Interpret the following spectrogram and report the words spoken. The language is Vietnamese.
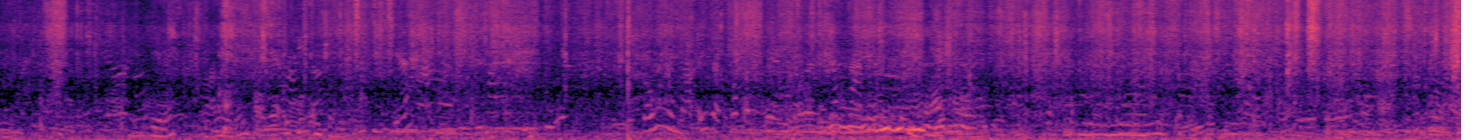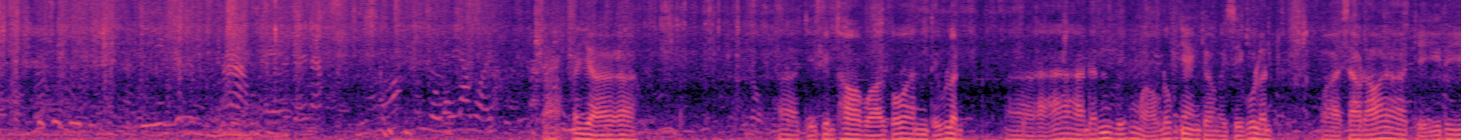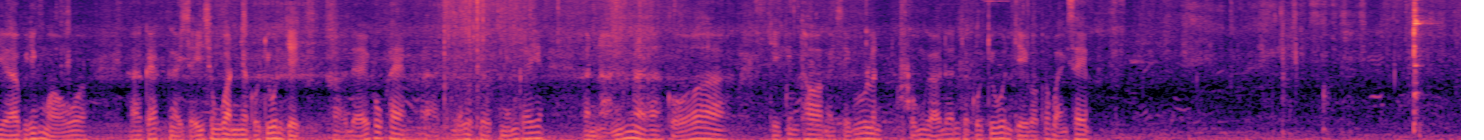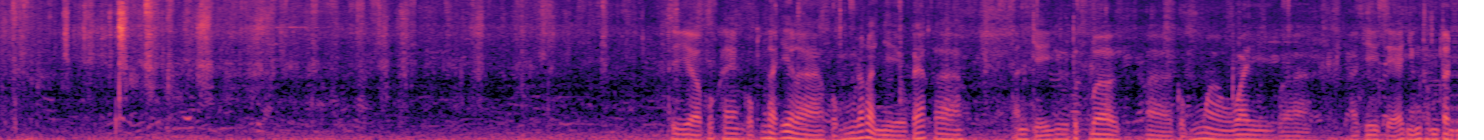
Đó, bây giờ à, chị Kim Tho vợ của anh Tiểu Linh à, đã đến viếng mộ đốt nhang cho nghệ sĩ Vũ Linh. Và sau đó à, chị đi à, viếng mộ à, các nghệ sĩ xung quanh nha cô chú anh chị. À, để Phúc Khang à, được được những cái hình ảnh à, của chị Kim Tho nghệ sĩ Vũ Linh. Cũng gửi đến cho cô chú anh chị và các bạn xem. Thì ờ, Phúc Khang cũng thấy là cũng rất là nhiều các ờ, anh chị youtuber ờ, cũng ờ, quay và chia sẻ những thông tin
